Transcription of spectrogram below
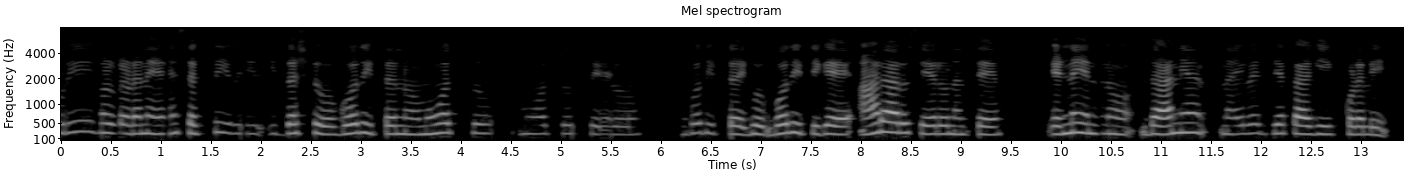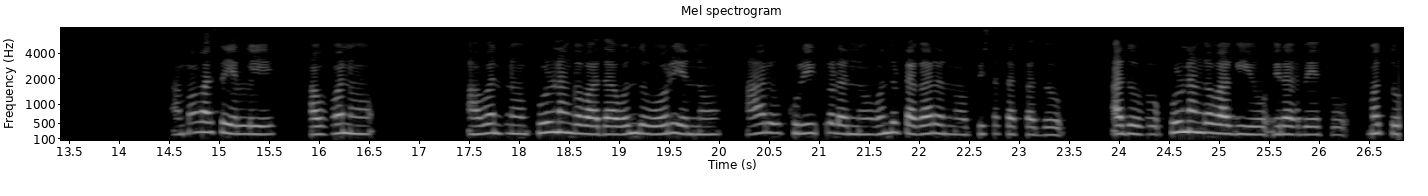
ಕುರಿಗಳೊಡನೆ ಶಕ್ತಿ ಇದ್- ಇದ್ದಷ್ಟು ಗೋಧಿ ಹಿಟ್ಟನ್ನು ಮೂವತ್ತು ಮೂವತ್ತು ಸೇರು ಗೋಧಿ ಹಿಟ್ಟ ಗೋಧಿ ಹಿಟ್ಟಿಗೆ ಆರಾರು ಸೇರುನಂತೆ ಎಣ್ಣೆಯನ್ನು ಧಾನ್ಯ ನೈವೇದ್ಯಕ್ಕಾಗಿ ಕೊಡಲಿ. ಅಮಾವಾಸ್ಯೆಯಲ್ಲಿ ಅವನು ಅವನು ಪೂರ್ಣಾಂಗವಾದ ಒಂದು ಹೋರಿಯನ್ನು, ಆರು ಕುರಿಗಳನ್ನು, ಒಂದು ಟಗರನ್ನು ಒಪ್ಪಿಸತಕ್ಕದ್ದು. ಅದು ಪೂರ್ಣಾಂಗವಾಗಿಯೂ ಇರಬೇಕು. ಮತ್ತು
